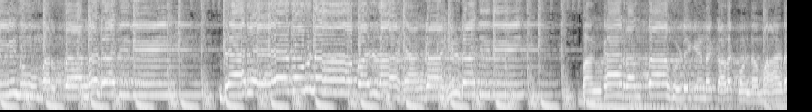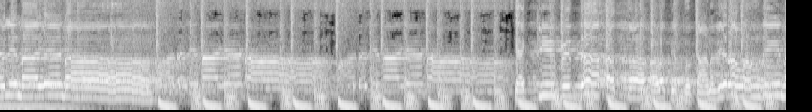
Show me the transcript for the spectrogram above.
ನೀನು ಮರ್ತ ನಡದಿದಿ. ಬ್ಯಾರೆ ದೌನ ಬಳ್ಳ ಹ್ಯಾಂಗ ಹಿಡದಿದಿ. ಬಂಗಾರಂತ ಹುಡುಗಿನ ಕಳ್ಕೊಂಡ ಮಾಡಲಿ ನಾಯಣ ಕಕ್ಕಿ ಬಿದ್ದ ಅತ್ತ ಅಳತಿತ್ತು ಕಾಣದಿರ ಒಂದಿನ.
